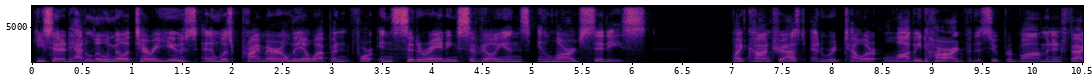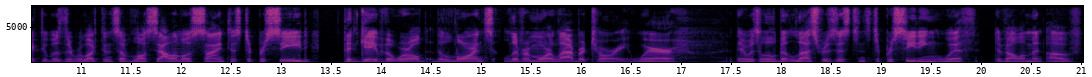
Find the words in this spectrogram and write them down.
He said it had little military use and was primarily a weapon for incinerating civilians in large cities. By contrast, Edward Teller lobbied hard for the super bomb, and in fact, it was the reluctance of Los Alamos scientists to proceed that gave the world the Lawrence Livermore Laboratory, where there was a little bit less resistance to proceeding with development of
